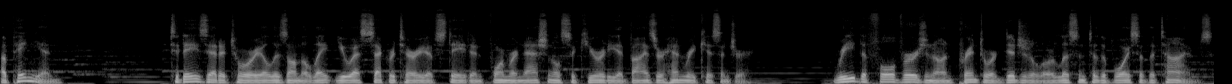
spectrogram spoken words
Opinion Today's editorial is on the late U.S. Secretary of State and former National Security Advisor Henry Kissinger. Read the full version on print or digital or listen to the voice of the Times.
